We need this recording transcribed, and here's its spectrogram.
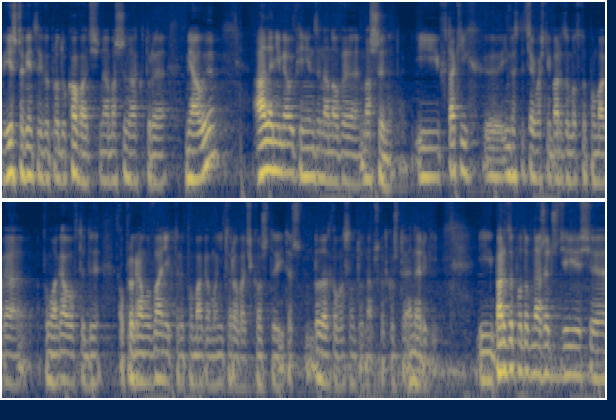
jeszcze więcej wyprodukować na maszynach, które miały, ale nie miały pieniędzy na nowe maszyny. Tak? I w takich y, inwestycjach właśnie bardzo mocno pomaga, pomagało wtedy oprogramowanie, które pomaga monitorować koszty i też dodatkowo są to na przykład koszty energii. I bardzo podobna rzecz dzieje się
